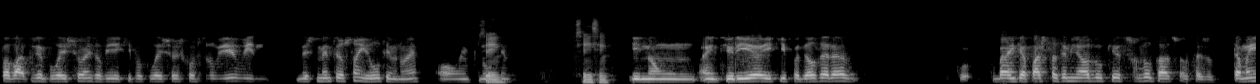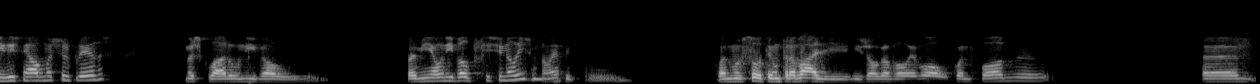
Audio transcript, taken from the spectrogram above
por exemplo, Leixões, eu vi a equipa que o Leixões construiu e neste momento eles estão em último, não é? Ou em penúltimo. Sim, sim. sim. E não, em teoria a equipa deles era bem capaz de fazer melhor do que esses resultados. Ou seja, também existem algumas surpresas, mas claro, o nível para mim é o nível de profissionalismo, não é? Tipo, quando uma pessoa tem um trabalho e, e joga voleibol quando pode, uh,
